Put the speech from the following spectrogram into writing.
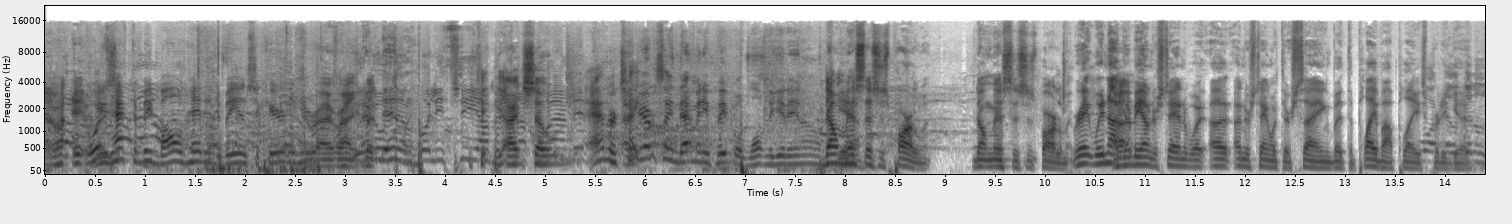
Uh, it- what You is- have to be bald headed to be in security here. Right, right. But, all right, so Adler, Have you ever seen that many people wanting to get in on? it? don't Yeah. miss this is Parliament. Don't miss this is Parliament. Rick, we're not Uh, going to be understand what uh, understand what they're saying, but the play-by-play is pretty good. Or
